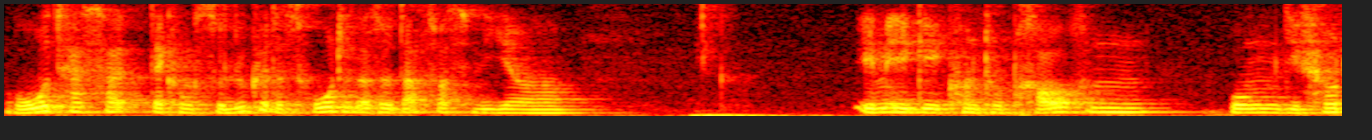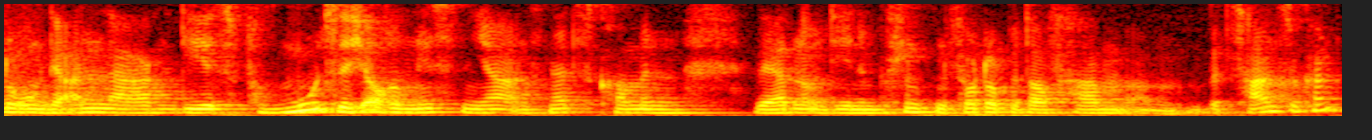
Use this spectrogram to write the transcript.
Rot heißt halt Deckung zur Lücke. Das Rot ist also das, was wir im EEG-Konto brauchen, um die Förderung der Anlagen, die jetzt vermutlich auch im nächsten Jahr ans Netz kommen werden und die einen bestimmten Förderbedarf haben, ähm, bezahlen zu können.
